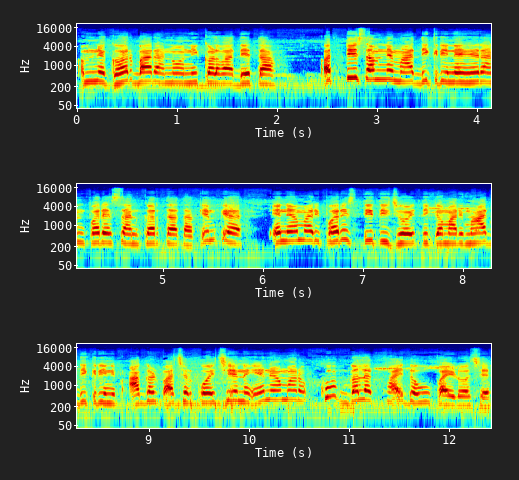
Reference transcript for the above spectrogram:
અમને ઘર બારા ન નીકળવા દેતા. અતિશ અમને મા દીકરીને હેરાન પરેશાન કરતા હતા. કેમ કે એને અમારી પરિસ્થિતિ જોઈતી કે અમારી મા દીકરીની આગળ પાછળ કોઈ છે ને એને અમારો ખૂબ ગલત ફાયદો ઉપાડ્યો છે.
